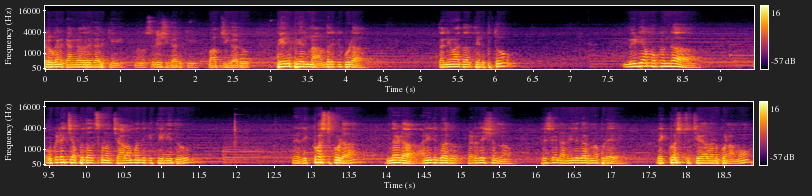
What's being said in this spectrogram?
పిలవగని గంగాధర్ గారికి మన సురేష్ గారికి బాబ్జీ గారు పేరు పేరున అందరికీ కూడా ధన్యవాదాలు తెలుపుతూ మీడియా ముఖంగా ఒకటే చెప్పదలుచుకున్నాం చాలామందికి తెలీదు. నేను రిక్వెస్ట్ కూడా ఇందాడ అనిల్ గారు ఫెడరేషన్ ప్రెసిడెంట్ అనిల్ గారు ఉన్నప్పుడే రిక్వెస్ట్ చేయాలనుకున్నాము.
